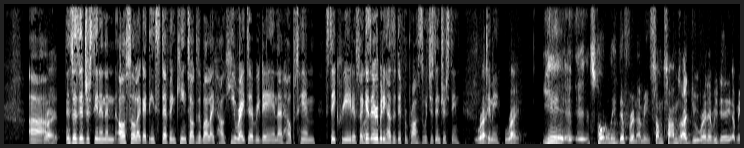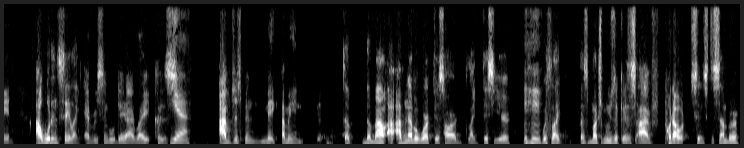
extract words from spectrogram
Uh, right. And so it's interesting. And then also, like, I think Stephen King talks about, like, how he writes every day and that helps him stay creative. So I guess everybody has a different process, which is interesting right. to me. Right. Yeah, it, it's totally different. I mean, sometimes I do write every day. I mean, I wouldn't say like every single day I write because yeah, I've just been make. I mean, the the amount I, have never worked this hard like this year mm-hmm. with like as much music as I've put out since December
